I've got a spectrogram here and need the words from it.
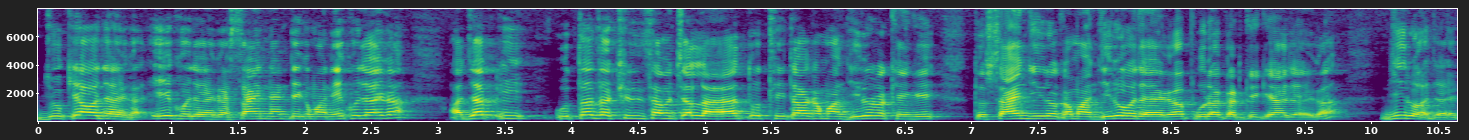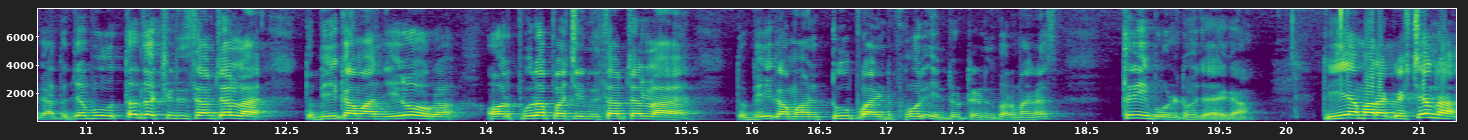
जो क्या हो जाएगा? एक हो जाएगा। साइन 90 का मान एक हो जाएगा। और जबकि उत्तर दक्षिण दिशा में चल रहा है तो थीटा का मान ज़ीरो रखेंगे तो साइन ज़ीरो का मान ज़ीरो हो जाएगा, पूरा करके क्या आ जाएगा? ज़ीरो आ जाएगा। तो जब वो उत्तर दक्षिण दिशा में चल रहा है तो भी का मान ज़ीरो होगा और पूरा पश्चिम दिशा में चल रहा है तो भी का मान two point four into ten पर माइनस थ्री वोल्ट हो जाएगा। तो ये हमारा क्वेश्चन है।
